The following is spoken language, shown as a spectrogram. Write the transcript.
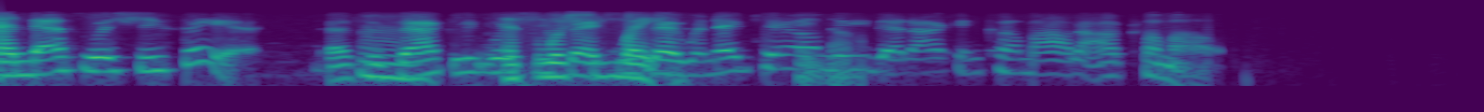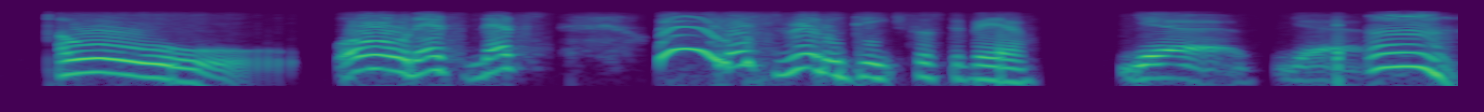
And that's what she said. That's Mm. exactly what That's she what said. she's She waiting. said, when they tell me that I can come out, I'll come out. Oh, oh, that's that's, woo, that's really deep, Sister Bear. Yes, yes. Mm.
